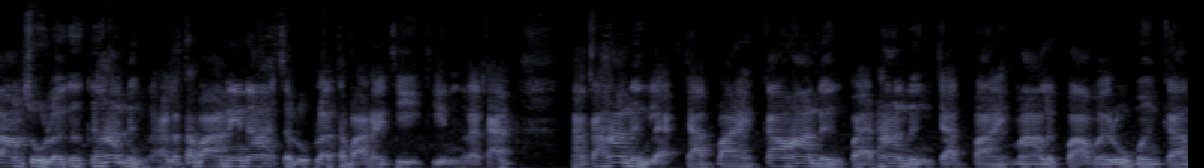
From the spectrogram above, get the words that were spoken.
ตามสูตรเลยก็คือ 5 1แหละรัฐบาลนี้นะสรุปรัฐบาลให้ทีอีกทีหนึ่งแล้วกันนะก็ 5 1 แหละจัดไป 9 5 1 8 5 1 จัดไปมาหรือเปล่าไม่รู้เหมือนกัน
